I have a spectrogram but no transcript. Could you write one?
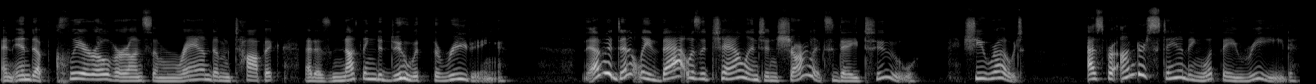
and end up clear over on some random topic that has nothing to do with the reading. Evidently, that was a challenge in Charlotte's day, too. She wrote, As for understanding what they read,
